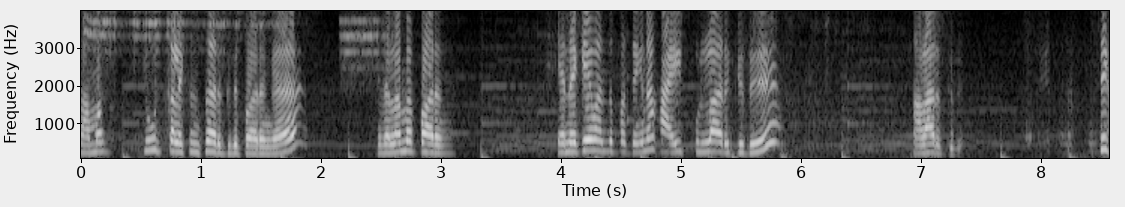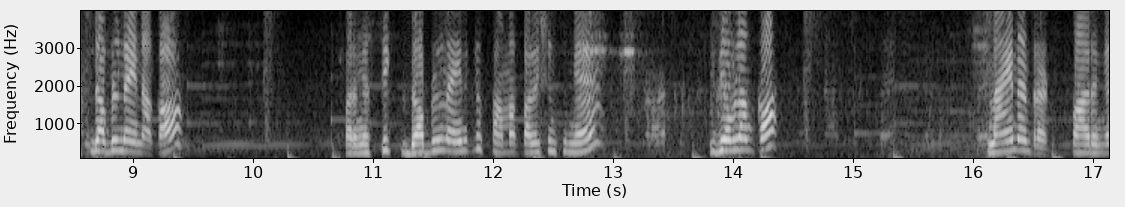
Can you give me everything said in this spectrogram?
செம கியூட் கலெக்ஷன்ஸாக இருக்குது பாருங்க. இதெல்லாமே பாருங்க. எனக்கே வந்து பார்த்தீங்கன்னா ஹைட் ஃபுல்லாக இருக்குது. நல்லா இருக்குது. சிக்ஸ் டபுள் நைனாக்கா பாருங்க சிக்ஸ் டபுள் நைனுக்கு செம கலெக்ஷன்ஸுங்க இது எவ்வளோங்கக்கா நைன் ஹண்ட்ரட் பாருங்க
